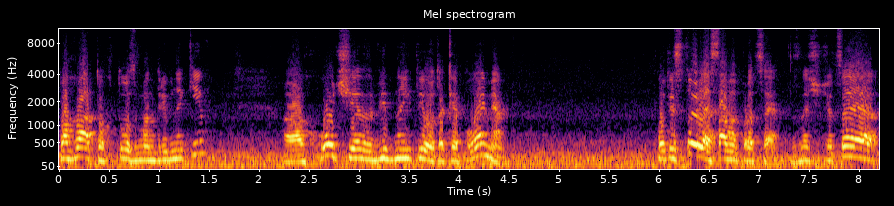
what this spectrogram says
багато хто з мандрівників е, хоче віднайти отаке плем'я. От історія саме про це. Значить, оце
